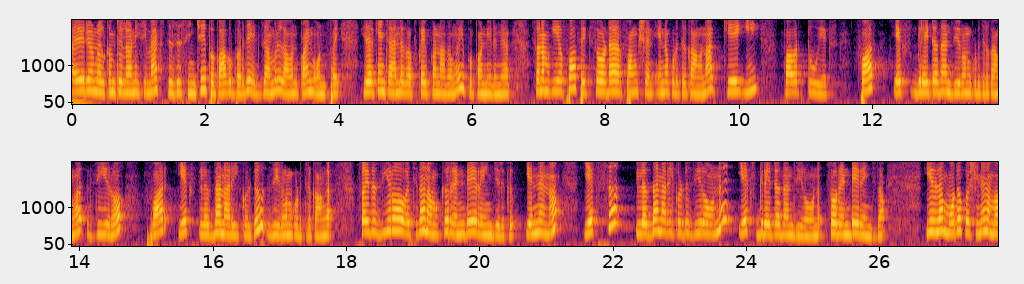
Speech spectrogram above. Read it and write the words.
Hi everyone welcome to Learnie C Maths this is இன்ச்சு இப்போ பார்க்க போகிறது example eleven point one five இதற்கு என் சேனலை சப்ஸ்கிரைப் பண்ணாதவங்க இப்போ பண்ணிவிடுங்க ஸோ நமக்கு எஃப் ஆஃப் எக்ஸோட ஃபங்க்ஷன் என்ன கொடுத்துருக்காங்கன்னா K E power e two x for x greater than ஜீரோன்னு கொடுத்துருக்காங்க. Zero for x less than or equal to ஜீரோன்னு கொடுத்துருக்காங்க. ஸோ இது ஜீரோவை வச்சு தான் நமக்கு ரெண்டே ரேஞ்ச் இருக்குது என்னென்னா X less than or equal to zero ஒன்று எக்ஸ் கிரேட்டர் தேன் ஜீரோ ஒன்று ஸோ ரெண்டே ரேஞ்ச் தான். இதில் மொதல் கொஷினை நம்ம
